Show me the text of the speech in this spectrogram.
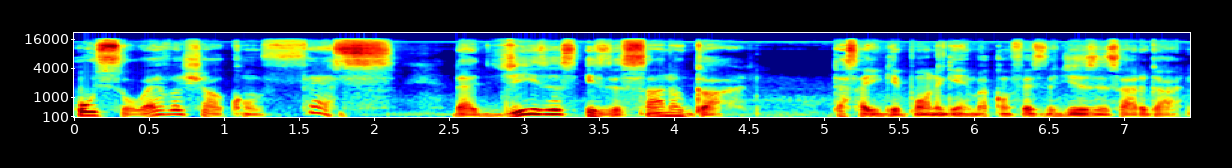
Whosoever shall confess that Jesus is the Son of God, that's how you get born again by confessing that Jesus is inside of God.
